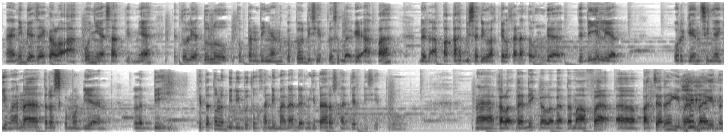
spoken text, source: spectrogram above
Nah, ini biasanya kalau aku nyiasatinnya itu lihat dulu kepentinganku tuh di situ sebagai apa dan apakah bisa diwakilkan atau enggak. Jadi lihat urgensinya gimana, terus kemudian lebih kita tuh lebih dibutuhkan di mana dan kita harus hadir di situ. Nah, kalau tadi kalau kata Mafa uh, pacarnya gimana gitu?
